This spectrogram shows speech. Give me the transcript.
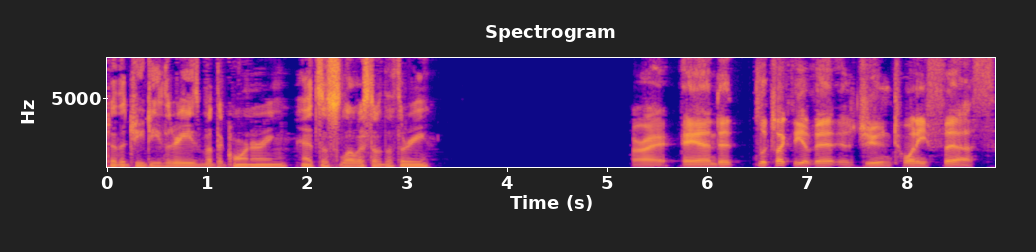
to the GT3s, but the cornering, it's the slowest of the three. All right. And it looks like the event is June 25th,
